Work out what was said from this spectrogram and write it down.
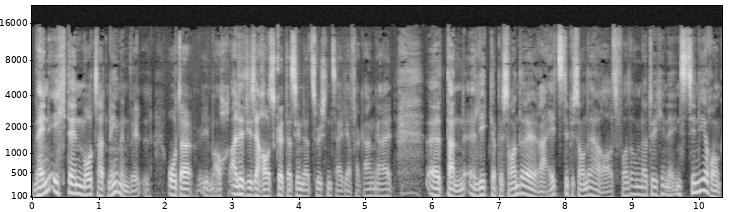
wenn ich denn Mozart nehmen will. Oder eben auch alle diese Hausgötter sind in der Zwischenzeit ja Vergangenheit, äh, dann liegt der besondere Reiz, die besondere Herausforderung natürlich in der Inszenierung.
